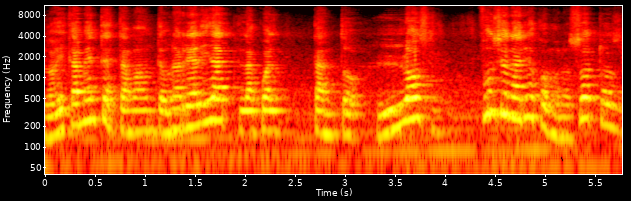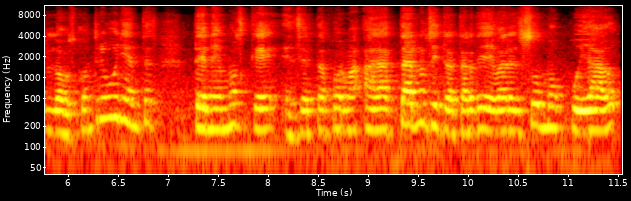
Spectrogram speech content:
lógicamente estamos ante una realidad la cual tanto los funcionarios como nosotros los contribuyentes tenemos que en cierta forma adaptarnos y tratar de llevar el sumo cuidado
